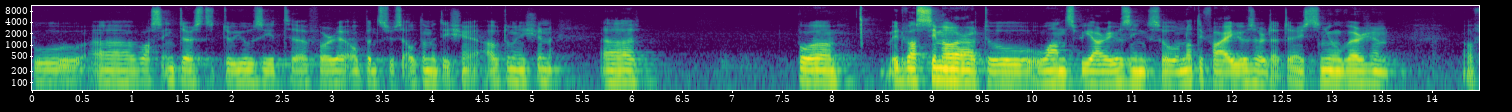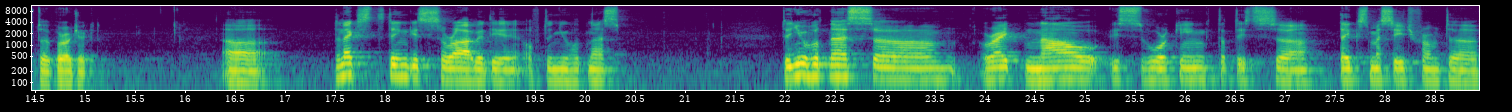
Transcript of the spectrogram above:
who uh, was interested to use it uh, for the OpenSUSE automation. automation. Uh, it was similar to ones we are using, so notify user that there is new version of the project. Uh, the next thing is reliability of the new hotness. The new hotness um right now is working that it uh, takes message from the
